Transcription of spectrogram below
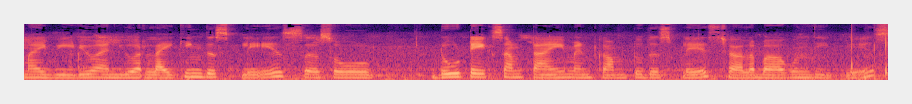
my video and you are liking this place uh, so do take some time and come to this place చాలా బాగుంది ఈ ప్లేస్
